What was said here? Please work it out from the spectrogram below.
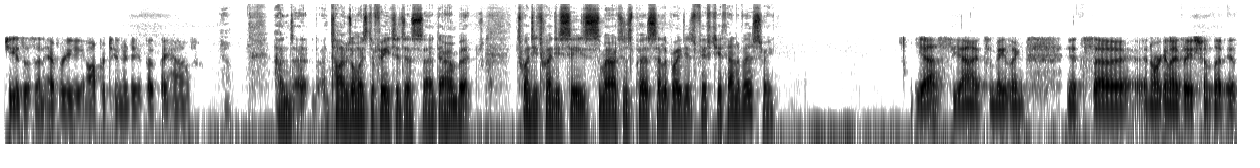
Jesus in every opportunity that they have. Yeah. And uh, time's almost defeated us, uh, Darren, but 2020 sees Samaritan's Purse celebrate its 50th anniversary. Yes, yeah, it's amazing. It's uh, an organization that is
